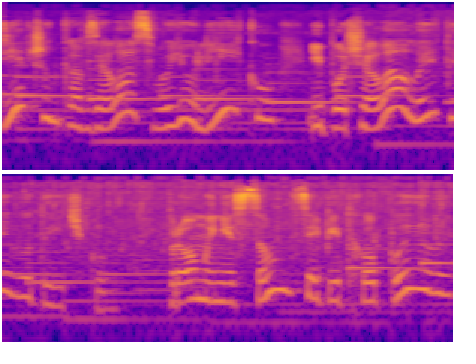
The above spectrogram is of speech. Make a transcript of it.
Дівчинка взяла свою лійку і почала лити водичку. Промені сонця підхопили,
